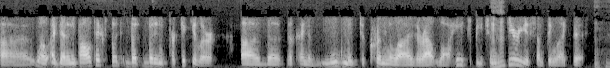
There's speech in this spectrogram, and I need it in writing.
uh, well identity politics, but but but in particular uh, the the kind of movement to criminalize or outlaw hate speech. And mm-hmm. the theory is something like this: mm-hmm.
